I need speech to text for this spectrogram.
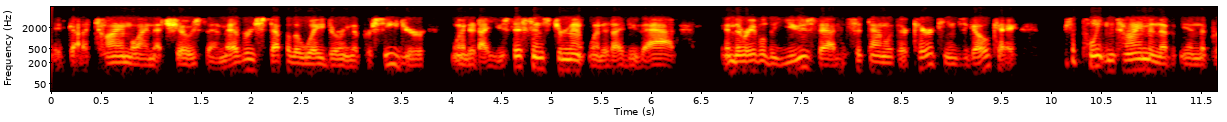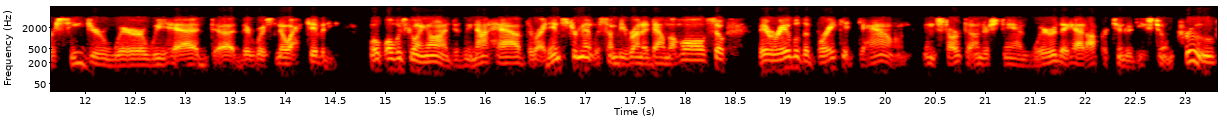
They've got a timeline that shows them every step of the way during the procedure. When did I use this instrument? When did I do that? And they're able to use that and sit down with their care teams and go, okay, there's a point in time in the in the procedure where we had uh, there was no activity. What, what was going on? Did we not have the right instrument? Was somebody running down the hall? So they were able to break it down and start to understand where they had opportunities to improve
